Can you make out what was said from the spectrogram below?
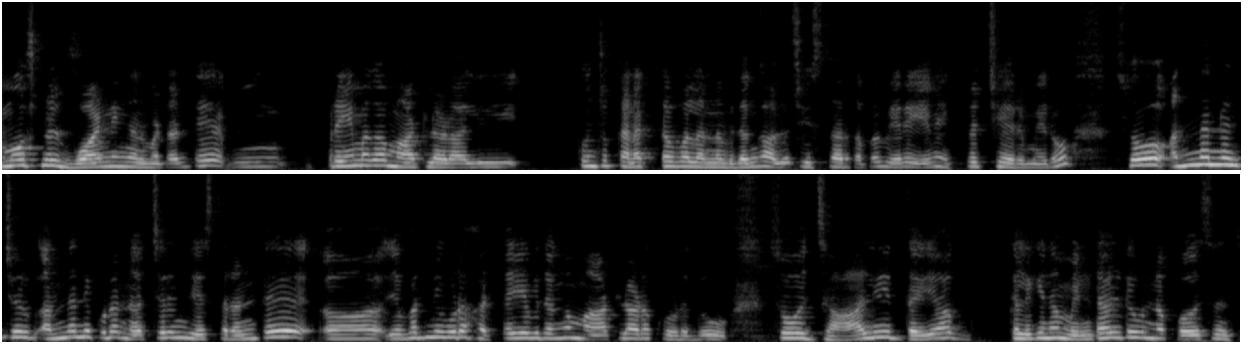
ఎమోషనల్ బాండింగ్ అనమాట. అంటే ప్రేమగా మాట్లాడాలి. కొంచెం కనెక్ట్ అవ్వాలన్న విధంగా ఆలోచిస్తారు తప్ప వేరే ఏమి ఎక్స్‌పెక్ట్ చేయరు మీరు. సో, అందరి నుంచి అందరిని కూడా నర్చరింగ్ చేస్తారు. అంటే ఎవరిని కూడా హర్ట్ అయ్యే విధంగా మాట్లాడకూడదు. సో, జాలి, దయ కలిగిన మెంటాలిటీ ఉన్న పర్సన్స్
